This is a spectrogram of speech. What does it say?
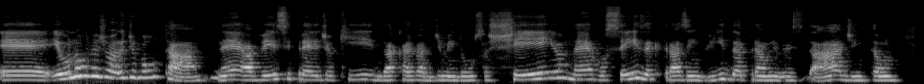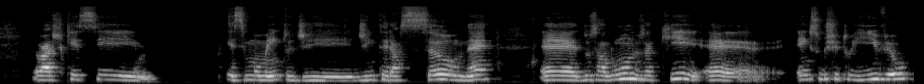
É, eu não vejo a hora de voltar, né, a ver esse prédio aqui da Carvalho de Mendonça cheio, né, vocês é que trazem vida para a universidade, então eu acho que esse, esse momento de, de interação, né, é, dos alunos aqui é, é insubstituível,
